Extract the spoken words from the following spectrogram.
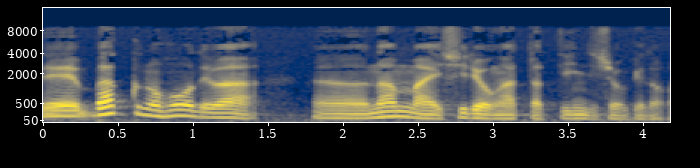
で、バックの方では、何枚資料があったっていいんでしょうけど、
